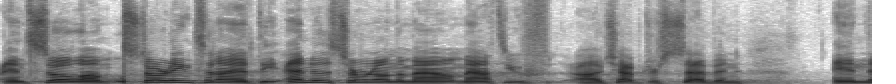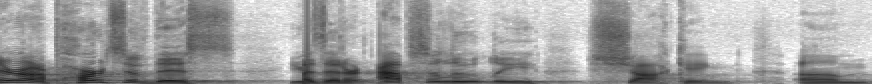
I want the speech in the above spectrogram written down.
And so um, starting tonight at the end of the Sermon on the Mount, Matthew uh, chapter 7, and there are parts of this guys, that are absolutely shocking. Um,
